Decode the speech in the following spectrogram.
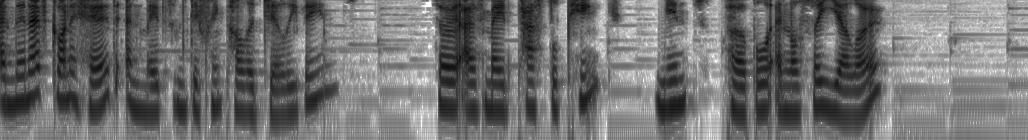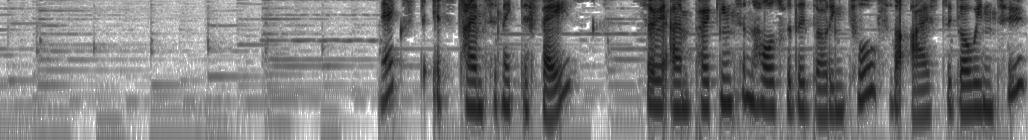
And then I've gone ahead and made some different coloured jelly beans. So I've made pastel pink, mint, purple and also yellow. Next, it's time to make the face. So I'm poking some holes with a dotting tool for the eyes to go into.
